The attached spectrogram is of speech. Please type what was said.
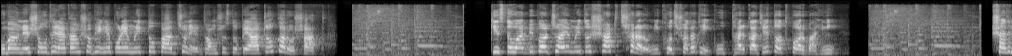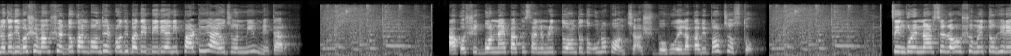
হুমায়ুনের সৌধের একাংশ ভেঙে পড়ে মৃত্যু পাঁচজনের, ধ্বংসস্তূপে আটক আরও সাত। কিস্তোয়ার বিপর্যয়ে মৃত ষাট ছাড়ালো নিখোঁজ শতাধিক উদ্ধার কাজে তৎপর বাহিনী। স্বাধীনতা দিবসে মাংসের দোকান বন্ধের প্রতিবাদে বিরিয়ানি পার্টি আয়োজন মিম নেতার। আকস্মিক বন্যায় পাকিস্তানের মৃত্যু অন্তত উনপঞ্চাশ বহু এলাকা বিপর্যস্ত। সিঙ্গুরের নার্সের রহস্য মৃত্যু ঘিরে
